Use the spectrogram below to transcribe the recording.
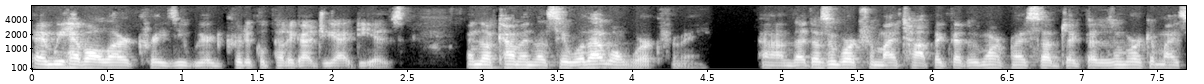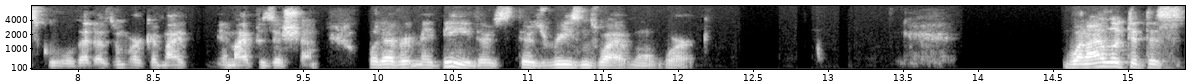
and we have all our crazy, weird critical pedagogy ideas, and they'll come and they'll say, "Well, that won't work for me. Um, that doesn't work for my topic. That doesn't work for my subject. That doesn't work at my school. That doesn't work at my in my position. Whatever it may be, there's there's reasons why it won't work." When I looked at this,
